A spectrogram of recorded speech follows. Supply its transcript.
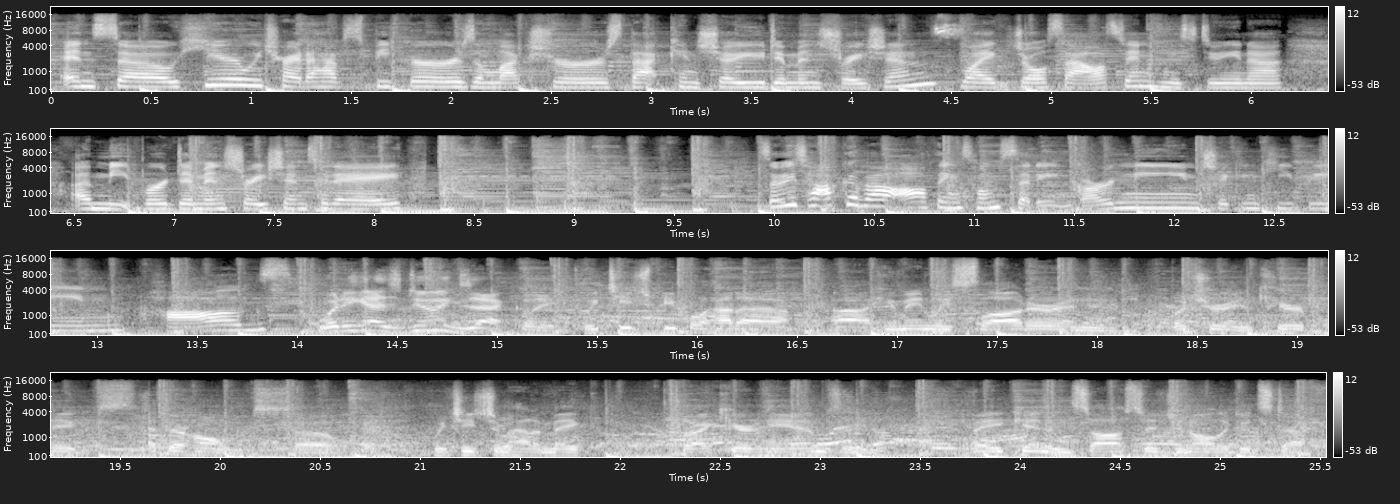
And so here we try to have speakers and lecturers that can show you demonstrations like Joel Salatin, he's doing a, a meat bird demonstration today. So we talk about all things homesteading, gardening, chicken keeping, hogs. What do you guys do exactly? We teach people how to uh, humanely slaughter and butcher and cure pigs at their homes. So we teach them how to make dry cured hams and bacon and sausage and all the good stuff.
